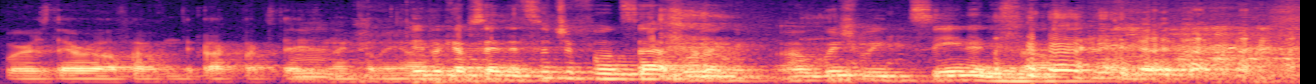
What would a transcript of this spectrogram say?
whereas they were off having the crack backstage and then coming People on. kept saying it's such a fun set. We're like, I wish we'd seen any of that.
